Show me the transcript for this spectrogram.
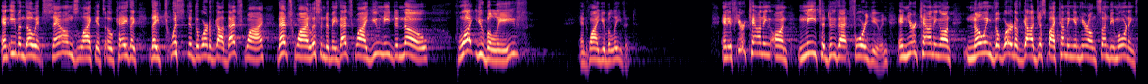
And even though it sounds like it's okay, they've, they've twisted the Word of God. That's why, that's why, listen to me, that's why you need to know what you believe and why you believe it. And if you're counting on me to do that for you, and, and you're counting on knowing the Word of God just by coming in here on Sunday mornings,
